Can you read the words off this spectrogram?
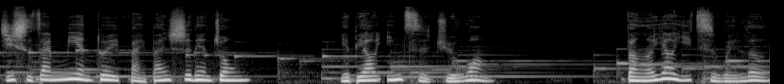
即使在面对百般试炼中，也不要因此绝望，反而要以此为乐。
